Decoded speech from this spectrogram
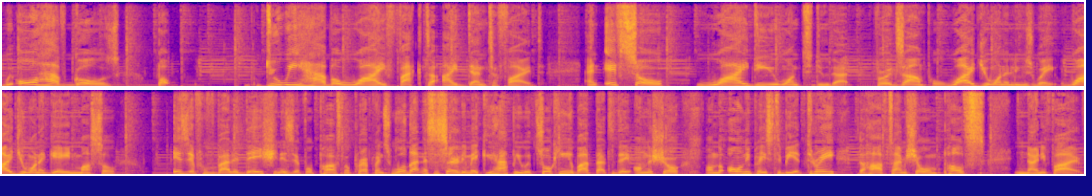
we all have goals, but do we have a why factor identified? And if so, why do you want to do that? For example, why do you want to lose weight? Why do you want to gain muscle? Is it for validation? Is it for personal preference? Will that necessarily make you happy? We're talking about that today on the show, on the only place to be at 3, the halftime show on Pulse 95.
